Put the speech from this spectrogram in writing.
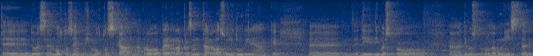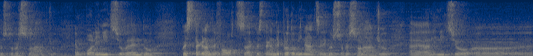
eh, deve essere molto semplice, molto scarna, proprio per rappresentare la solitudine anche eh, di, di, questo, eh, di, questo, protagonista, di questo personaggio. E un po' all'inizio vedendo questa grande forza, questa grande predominanza di questo personaggio, eh, all'inizio eh,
